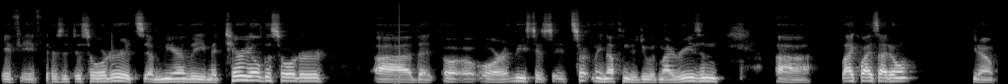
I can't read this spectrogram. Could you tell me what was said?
If if there's a disorder, it's a merely material disorder uh, that, or, or at least it's it's certainly nothing to do with my reason. Uh, likewise, I don't, you know,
